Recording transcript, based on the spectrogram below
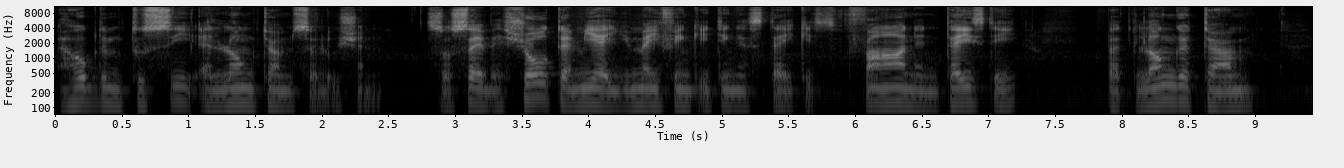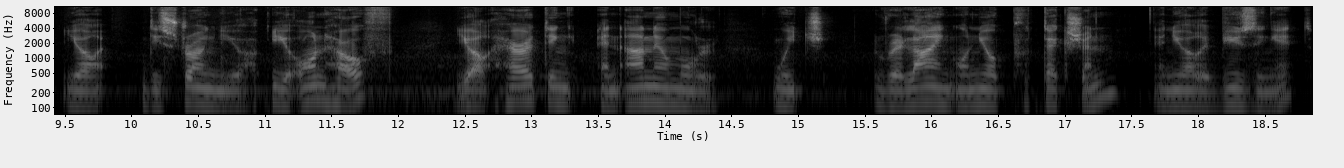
help them to see a long-term solution. So say the short term, yeah, you may think eating a steak is fun and tasty, but longer term, you're destroying your, your own health, you're hurting an animal which relying on your protection and you're abusing it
